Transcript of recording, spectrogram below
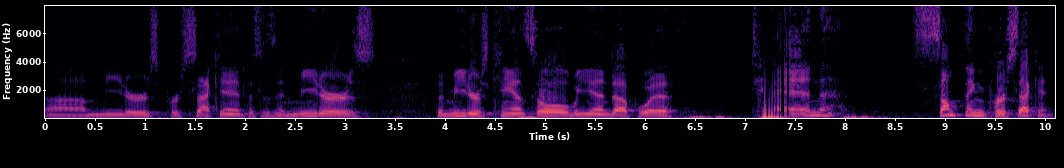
um, meters per second. This is in meters. The meters cancel. We end up with 10 something per second.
